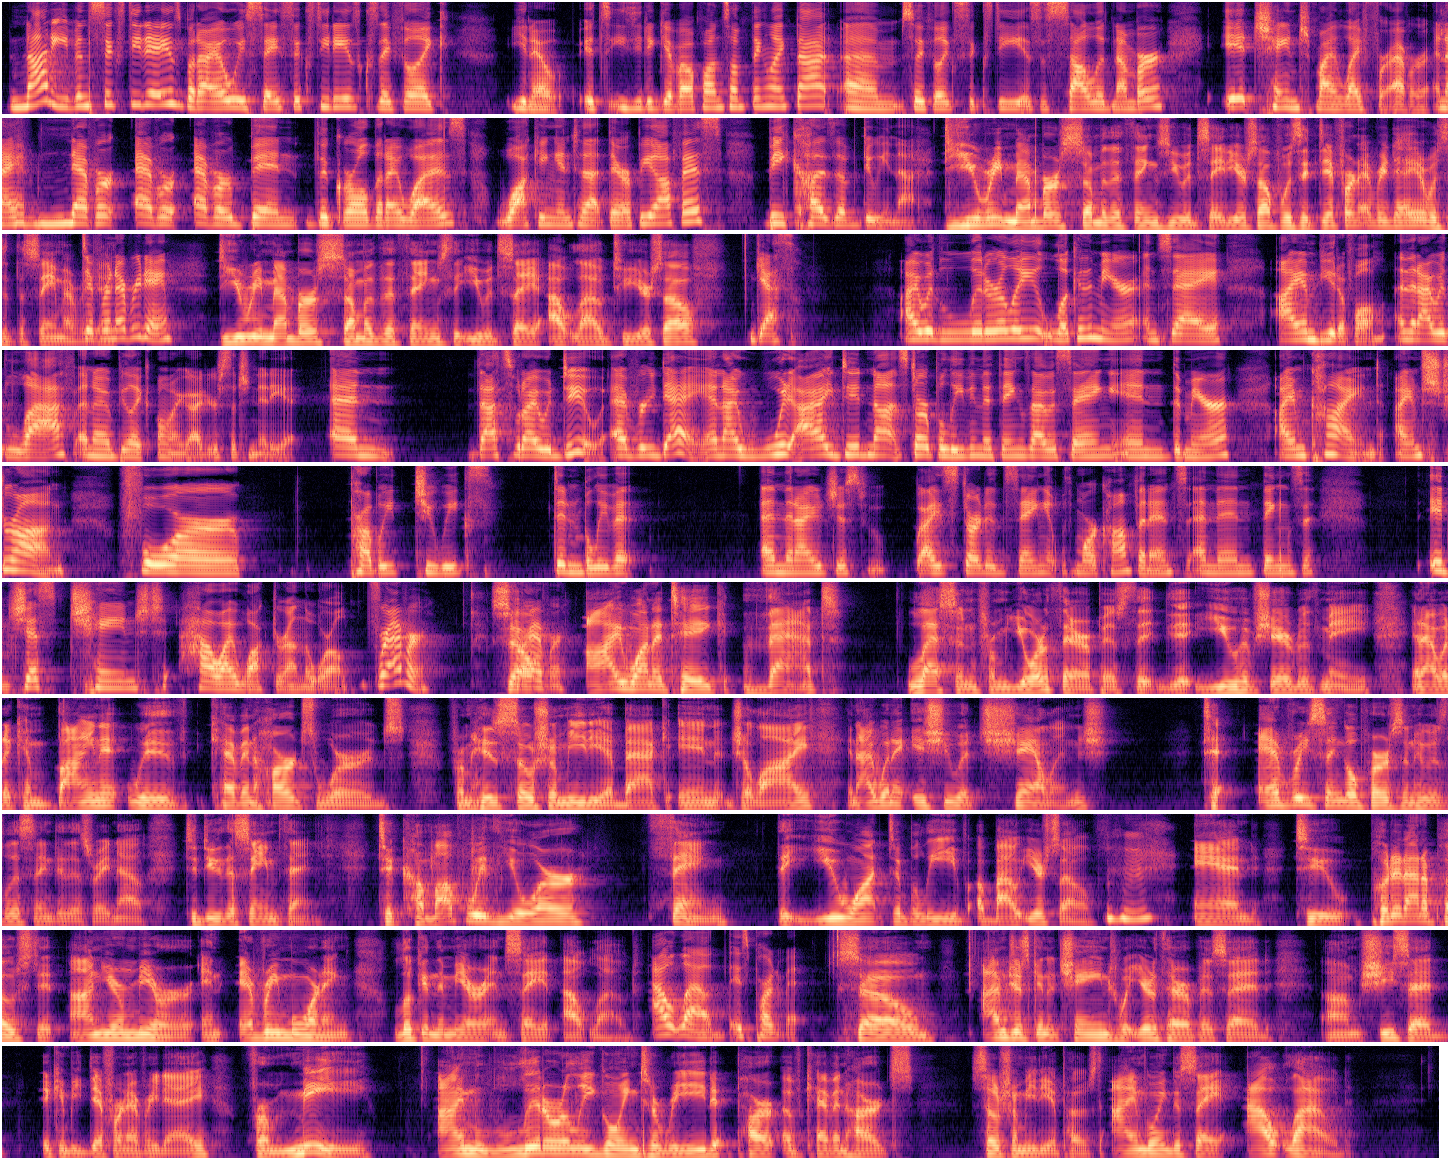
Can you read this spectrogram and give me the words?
not even 60 days, but I always say 60 days because I feel like, you know, it's easy to give up on something like that. Um, so I feel like 60 is a solid number. It changed my life forever. And I have never, ever, ever been the girl that I was walking into that therapy office because of doing that. Do you remember some of the things you would say to yourself? Was it different every day or was it the same every day? Different every day. Do you remember some of the things that you would say out loud to yourself? Yes. I would literally look in the mirror and say, I am beautiful. And then I would laugh and I would be like, oh my God, you're such an idiot. And that's what I would do every day. And I would, I did not start believing the things I was saying in the mirror. I am kind. I am strong for probably two weeks. Didn't believe it. And then I just, I started saying it with more confidence. And then things, it just changed how I walked around the world forever. So Forever. I want to take that lesson from your therapist that, that you have shared with me, and I would combine it with Kevin Hart's words from his social media back in July, and I want to issue a challenge to every single person who is listening to this right now to do the same thing, to come up with your thing that you want to believe about yourself Mm-hmm. And to put it on a post it on your mirror and every morning look in the mirror and say it out loud. Out loud is part of it. So I'm just going to change what your therapist said. Um, she said it can be different every day. For me, I'm literally going to read part of Kevin Hart's social media post. I'm going to say out loud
